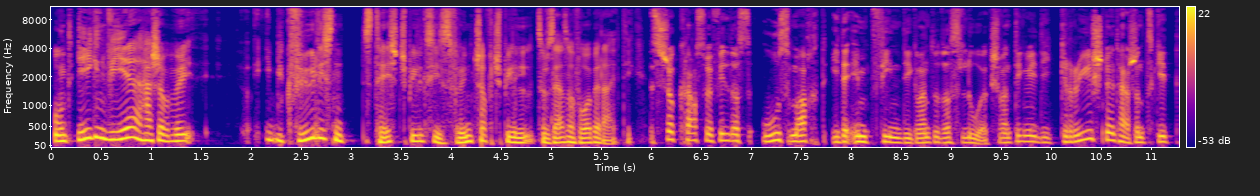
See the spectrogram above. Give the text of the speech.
Und irgendwie hast du aber, im Gefühl ist es ein Testspiel gewesen, ein Freundschaftsspiel zur Saisonvorbereitung. Es ist schon krass, wie viel das ausmacht in der Empfindung, wenn du das schaust. Wenn du irgendwie die Geräusche nicht hast und es gibt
